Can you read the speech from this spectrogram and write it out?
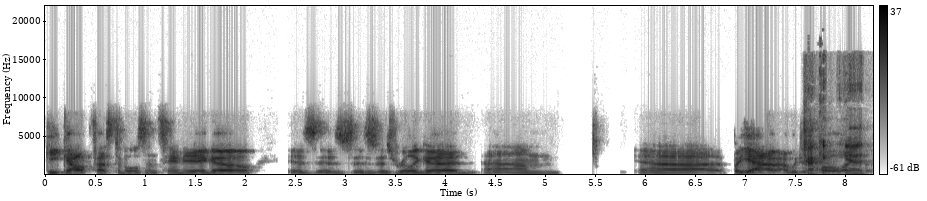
Geek Out festivals in San Diego is is is, is really good. Um, uh, but yeah, I, I would just Check follow like, the,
